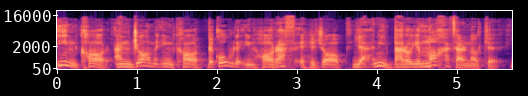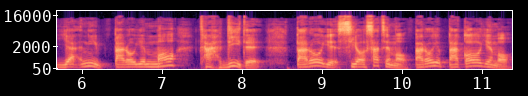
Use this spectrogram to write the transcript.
این کار انجام این کار به قول اینها رفع حجاب یعنی برای ما خطرناکه یعنی برای ما تهدیده برای سیاست ما برای بقای ما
